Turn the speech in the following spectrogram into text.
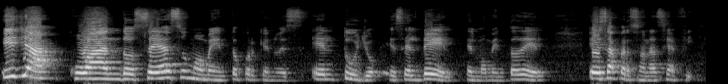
Y ya cuando sea su momento, porque no es el tuyo, es el de él, el momento de él, esa persona se afilia.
